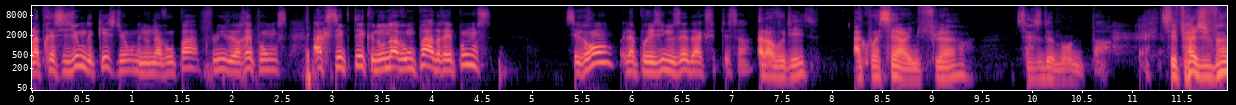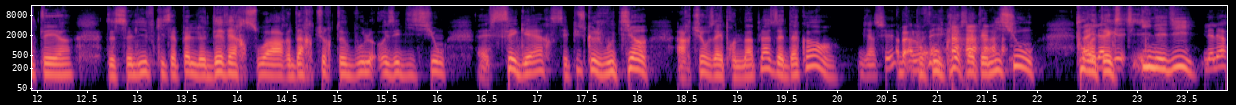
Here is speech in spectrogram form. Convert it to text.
la précision des questions, mais nous n'avons pas plus de réponses. Accepter que nous n'avons pas de réponse, c'est grand. La poésie nous aide à accepter ça. Alors vous dites, à quoi sert une fleur? Ça se demande pas. C'est page 21 de ce livre qui s'appelle Le Déversoir d'Arthur Teboul aux éditions euh, Séguer. C'est puisque je vous tiens, Arthur, vous allez prendre ma place, vous êtes d'accord? Bien sûr. Ah bah, Pour conclure cette émission, pour Ah, un texte inédit. Il a l'air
